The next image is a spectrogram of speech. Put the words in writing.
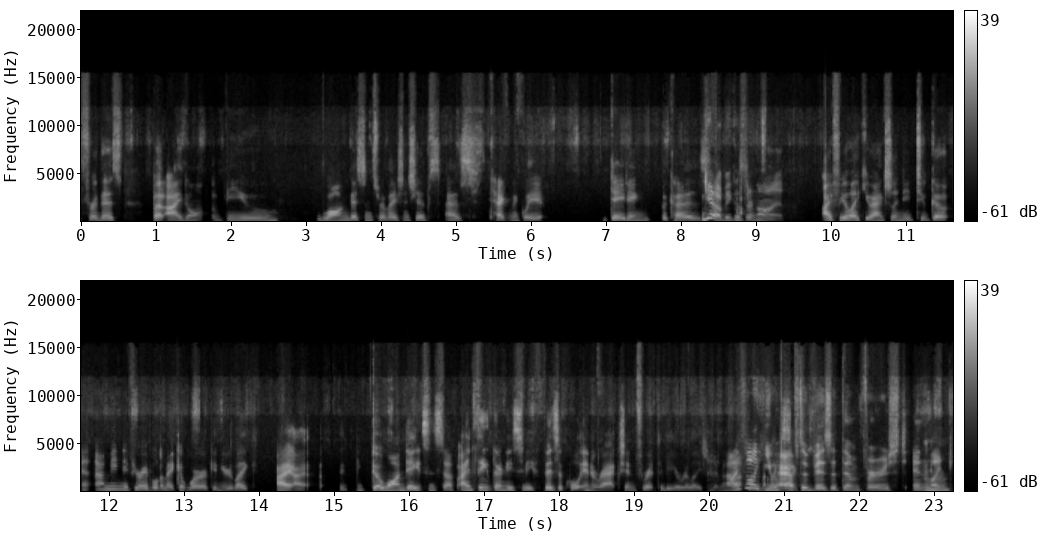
for this, but I don't view long distance relationships as technically dating because Yeah, because they're not. I feel like you actually need to go. I mean, if you're able to make it work and you're like, I, I go on dates and stuff. I think there needs to be physical interaction for it to be a relationship. And I'm I feel like you about, have to visit them first and Mhm. like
